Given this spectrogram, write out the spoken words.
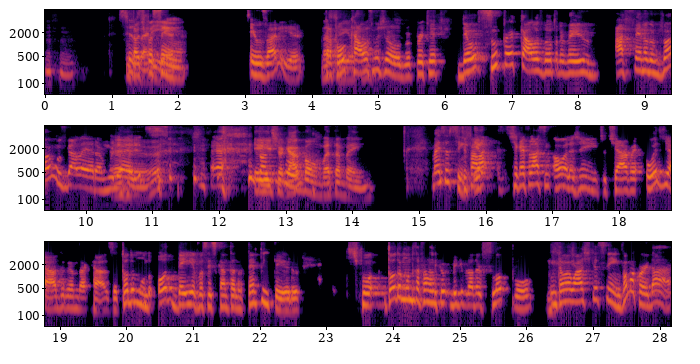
Uhum. então, tipo assim, eu usaria. para pôr caos no jogo, porque deu super caos da outra vez a cena do vamos, galera, mulheres. Uhum. É, então, eu ia tipo, jogar bomba também. Mas assim. Falar, eu... Chegar e falar assim: olha, gente, o Thiago é odiado dentro da casa. Todo mundo odeia vocês cantando o tempo inteiro. Tipo, todo mundo tá falando que o Big Brother flopou. Então eu acho que assim, vamos acordar?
